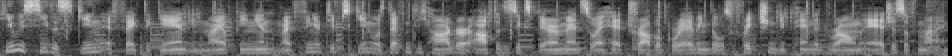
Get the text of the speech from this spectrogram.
Here we see the skin effect again, in my opinion. My fingertip skin was definitely harder after this experiment, so I had trouble grabbing those friction dependent round edges of mine.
